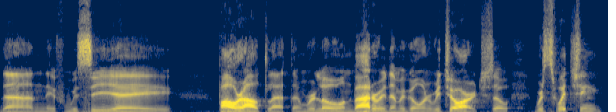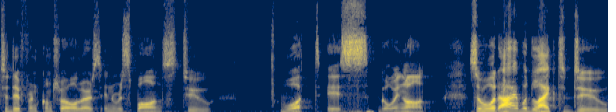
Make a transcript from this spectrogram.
Then if we see a power outlet and we're low on battery, then we go and recharge. So we're switching to different controllers in response to what is going on. So what I would like to do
